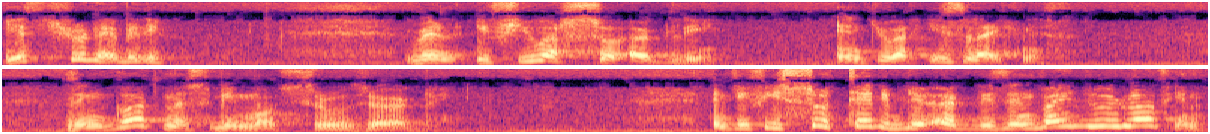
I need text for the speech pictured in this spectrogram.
Yes, sure, I believe. Well, if you are so ugly and you are his likeness, then God must be monstrous ugly. And if he's so terribly ugly, then why do you love him?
